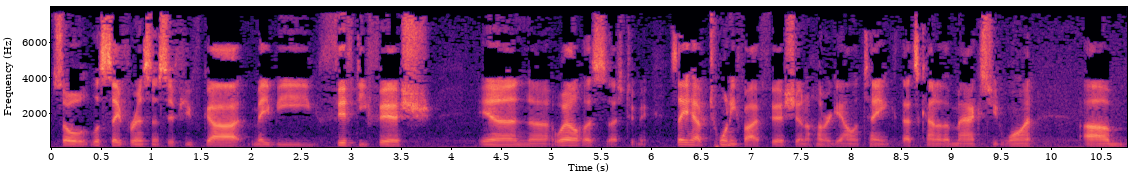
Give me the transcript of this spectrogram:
So let's say, for instance, if you've got maybe 50 fish in, uh, well, that's that's too many. Say you have 25 fish in a 100 gallon tank. That's kind of the max you'd want. Um,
